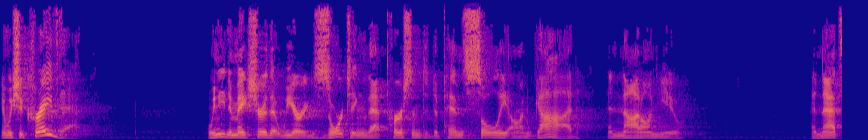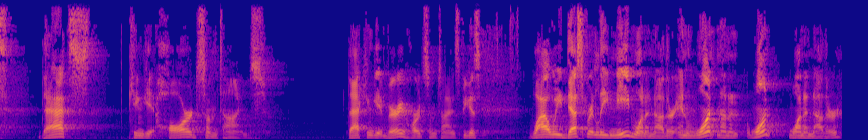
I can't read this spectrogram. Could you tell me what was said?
and we should crave that, we need to make sure that we are exhorting that person to depend solely on God and not on you. And that's that's can get hard sometimes. That can get very hard sometimes because while we desperately need one another and want, none, want one another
